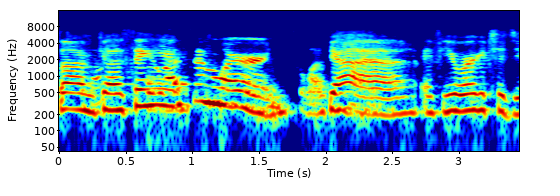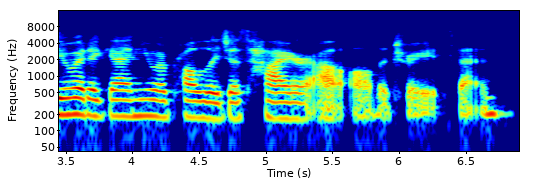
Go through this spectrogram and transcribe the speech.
so I'm guessing lesson learned. Lesson yeah, learned. if you were to do it again, you would probably just hire out all the trades then.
